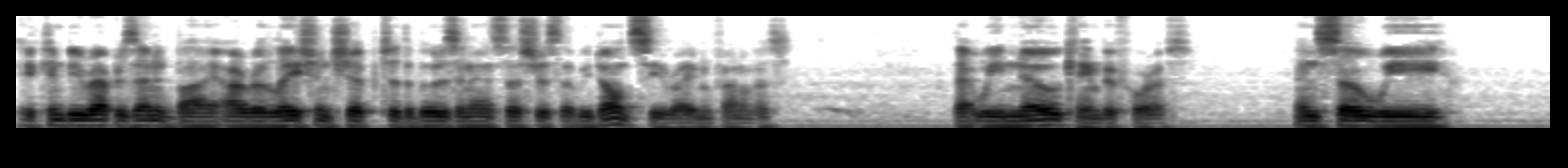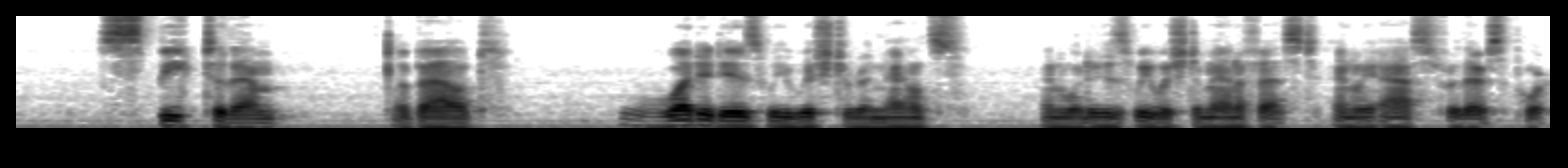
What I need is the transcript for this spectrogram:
it can be represented by our relationship to the Buddhas and ancestors that we don't see right in front of us, that we know came before us. And so we speak to them about what it is we wish to renounce and what it is we wish to manifest, and we ask for their support.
